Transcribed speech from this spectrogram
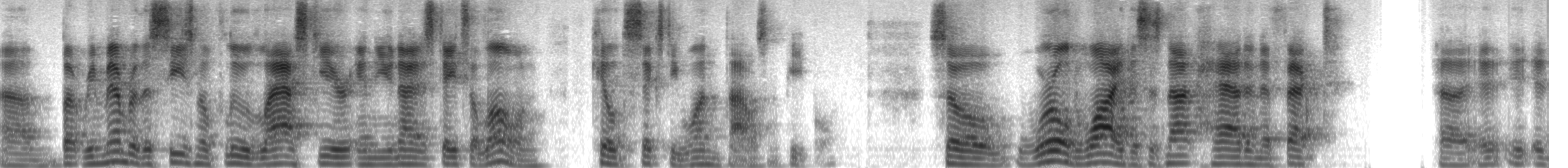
Um, but remember, the seasonal flu last year in the United States alone killed 61,000 people. So worldwide, this has not had an effect, uh, it, it,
